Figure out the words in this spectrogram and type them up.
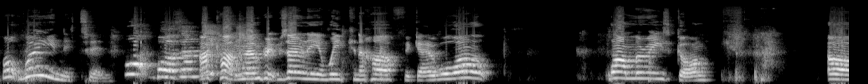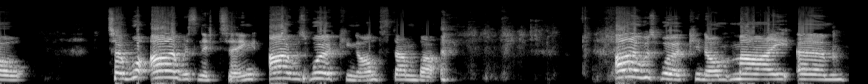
What were you knitting? What was I? knitting? I can't remember. It was only a week and a half ago. Well, while while Marie's gone, oh, so what I was knitting, I was working on. Stand by. I was working on my um,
